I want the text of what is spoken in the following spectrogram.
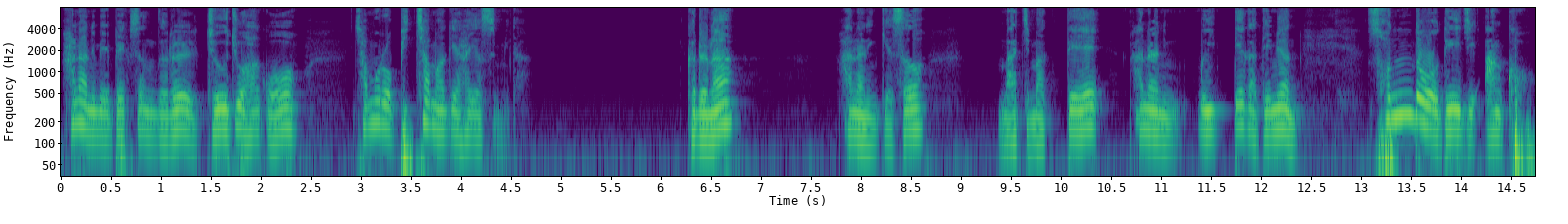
하나님의 백성들을 저주하고 참으로 비참하게 하였습니다. 그러나 하나님께서 마지막 때 하나님의 때가 되면 손도 되지 않고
